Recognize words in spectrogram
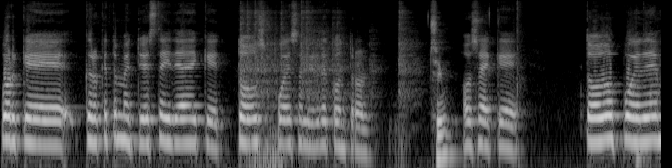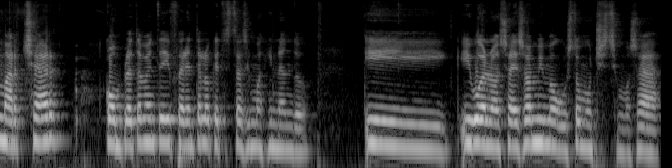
porque creo que te metió esta idea de que todo se puede salir de control. Sí. O sea que todo puede marchar completamente diferente a lo que te estás imaginando. Y, y bueno, o sea, eso a mí me gustó muchísimo. O sea,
